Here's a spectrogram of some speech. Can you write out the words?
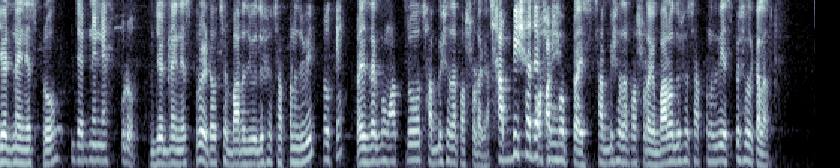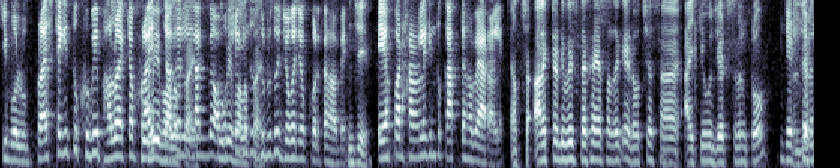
Z nine S Pro Z nine S Pro Z nine S Pro এটা হচ্ছে বারো জিবি দুশো ছাপ্পান্ন জিবি। ওকে প্রাইস রাখব মাত্র ছাব্বিশ হাজার পাঁচশো টাকা। ছাব্বিশ হাজার অসম্ভব প্রাইস ছাব্বিশ হাজার পাঁচশো টাকা। বারো দুশো ছাপ্পান্ন জিবি স্পেশাল কালার কি বলব প্রাইসটা কিন্তু খুবই ভালো একটা প্রাইস যাদের লাগবে অবশ্যই কিন্তু দ্রুত যোগাযোগ করতে হবে। জি। এই অফার হারালে কিন্তু কাটতে হবে আড়ালে। আচ্ছা আরেকটা ডিভাইস দেখাই আপনাদেরকে এটা হচ্ছে iQOO Z seven Pro Z seven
